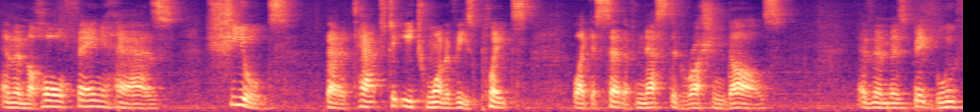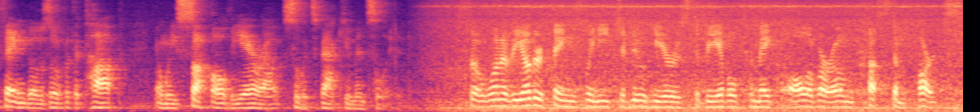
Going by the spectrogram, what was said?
And then the whole thing has shields that attach to each one of these plates like a set of nested Russian dolls. And then this big blue thing goes over the top and we suck all the air out so it's vacuum insulated. So one of the other things we need to do here is to be able to make all of our own custom parts.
